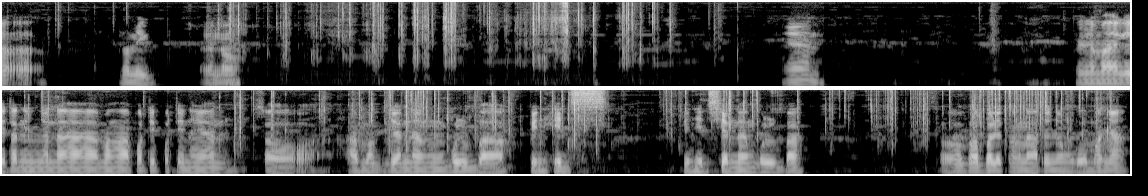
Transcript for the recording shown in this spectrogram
uh, lamig. Ano. Ayan. Yan makikita ninyo na mga puti-puti na yan. So, amag yan ng bulba, pinheads. Pinheads yan ng bulba. So, babalik lang natin yung goma niya.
